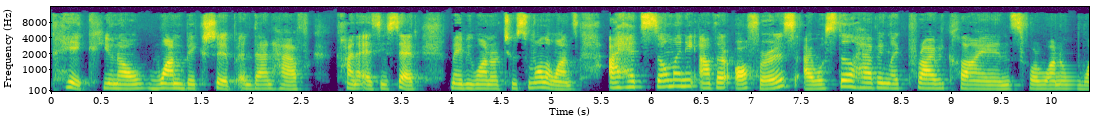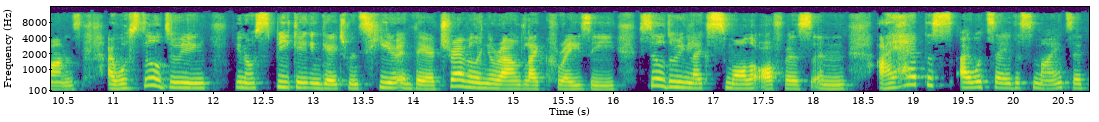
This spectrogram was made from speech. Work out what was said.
pick, you know, one big ship and then have kind of, as you said, maybe one or two smaller ones. I had so many other offers. I was still having like private clients for one on ones. I was still doing, you know, speaking engagements here and there, traveling around like crazy, still doing like smaller offers. And I had this, I would say, this mindset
